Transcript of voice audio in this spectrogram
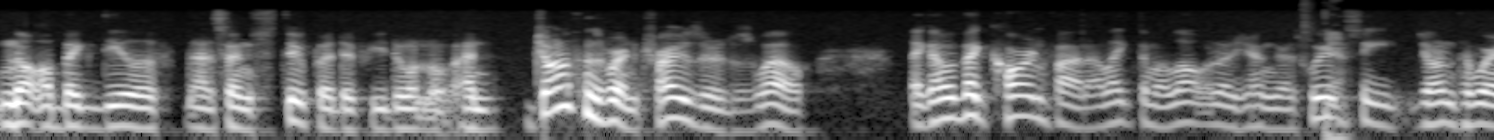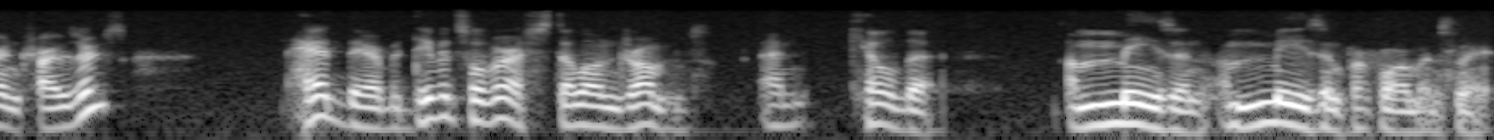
not a big deal if that sounds stupid if you don't know. And Jonathan's wearing trousers as well. Like I'm a big Korn fan. I liked them a lot when I was younger. It's weird Yeah. to see Jonathan wearing trousers, head there, but David Silveria still on drums and killed it. Amazing, amazing performance, mate.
